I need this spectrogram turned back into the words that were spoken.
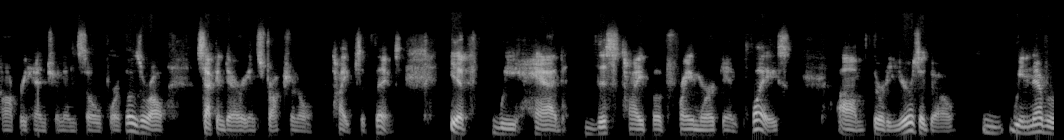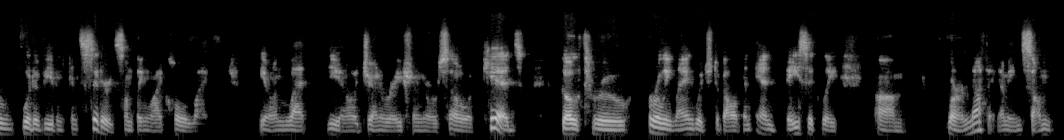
comprehension and so forth. Those are all secondary instructional types of things. If we had this type of framework in place um, 30 years ago, we never would have even considered something like whole language, you know, and let, you know, a generation or so of kids go through early language development and basically um, learn nothing. I mean, some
